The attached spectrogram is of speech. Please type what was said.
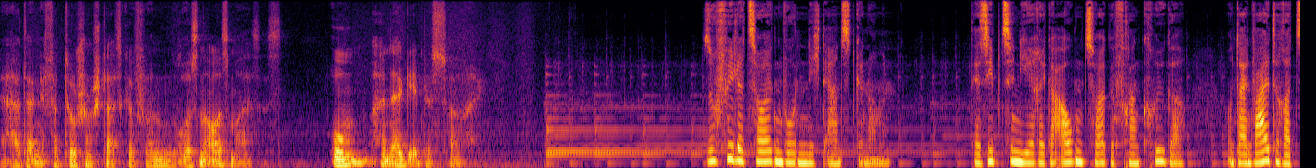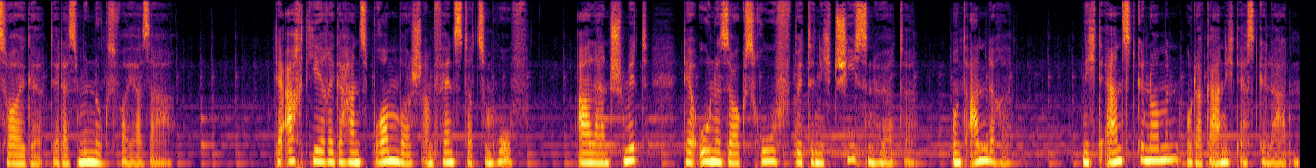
hat eine Vertuschung stattgefunden, großen Ausmaßes um ein Ergebnis zu erreichen. So viele Zeugen wurden nicht ernst genommen. Der 17-jährige Augenzeuge Frank Krüger und ein weiterer Zeuge, der das Mündungsfeuer sah. Der achtjährige Hans Brombosch am Fenster zum Hof. Arlan Schmidt, der ohne Sorgs Ruf bitte nicht schießen hörte. Und andere. Nicht ernst genommen oder gar nicht erst geladen.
